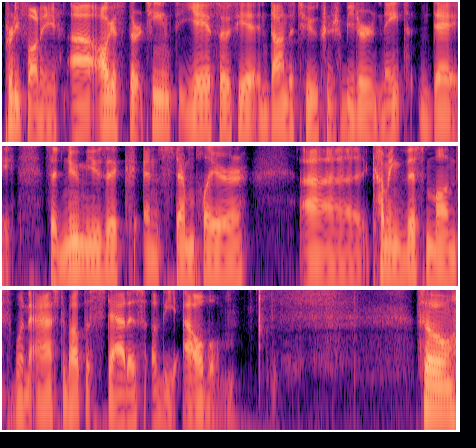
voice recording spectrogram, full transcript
pretty funny. Uh, August 13th, Ye associate and Donda 2 contributor Nate Day said new music and stem player uh, coming this month when asked about the status of the album. So,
